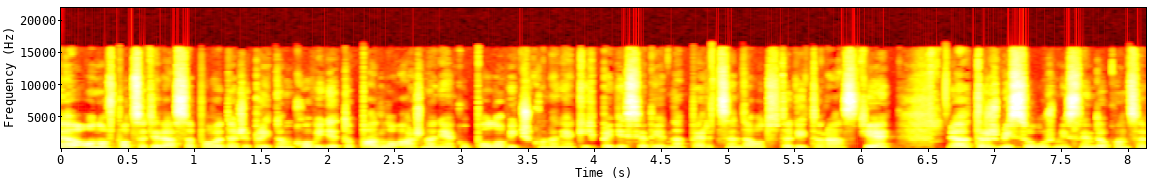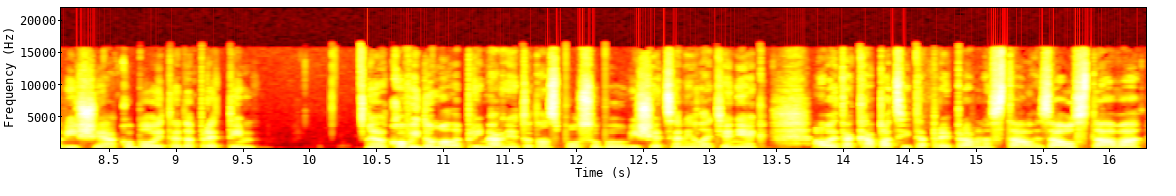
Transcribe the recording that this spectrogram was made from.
Ono v podstate dá sa povedať, že pri tom covide to padlo až na nejakú polovičku, na nejakých 51% a odvtedy to rastie. E, tržby sú už myslím dokonca vyššie ako boli teda predtým covidom, ale primárne to tam spôsobujú vyššie ceny leteniek, ale tá kapacita prepravna stále zaostáva.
